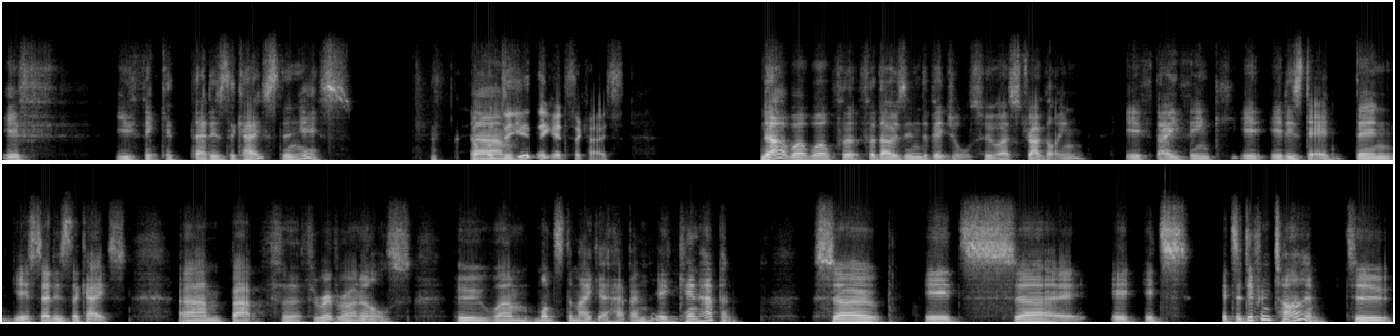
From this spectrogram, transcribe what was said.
if you think it, that is the case, then yes. Um, do you think it's the case? No, well, well, for, for those individuals who are struggling, if they think it, it is dead, then yes, that is the case. Um, but for, for everyone else who um, wants to make it happen, it can happen. So it's uh, it, it's it's a different time to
